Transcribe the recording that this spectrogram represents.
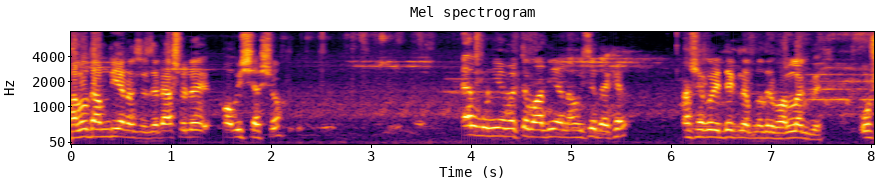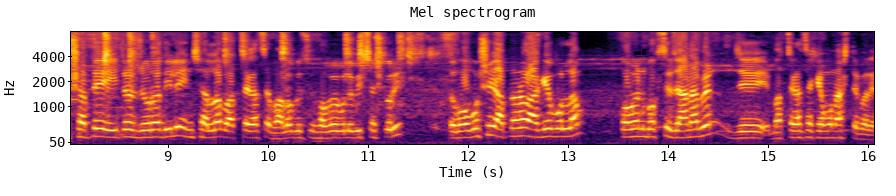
ভালো দাম দিয়ে আনা হয়েছে, যেটা আসলে অবিশ্বাস্য। অ্যালুমিনিয়াম একটা মাদি আনা হয়েছে, দেখেন। আশা করি দেখলে আপনাদের ভালো লাগবে। ওর সাথে এইটার জোড়া দিলে ইনশাল্লাহ বাচ্চা কাচ্চা ভালো কিছু হবে বলে বিশ্বাস করি। তবে অবশ্যই আপনারাও আগে বললাম কমেন্ট বক্সে জানাবেন যে বাচ্চা কাচ্চা কেমন আসতে পারে।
